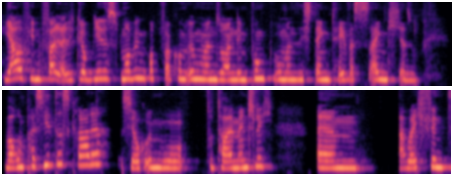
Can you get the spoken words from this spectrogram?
Ja, auf jeden Fall. Also ich glaube, jedes Mobbing-Opfer kommt irgendwann so an den Punkt, wo man sich denkt, hey, was ist eigentlich, also warum passiert das gerade? Ist ja auch irgendwo total menschlich. Ähm, aber ich finde,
